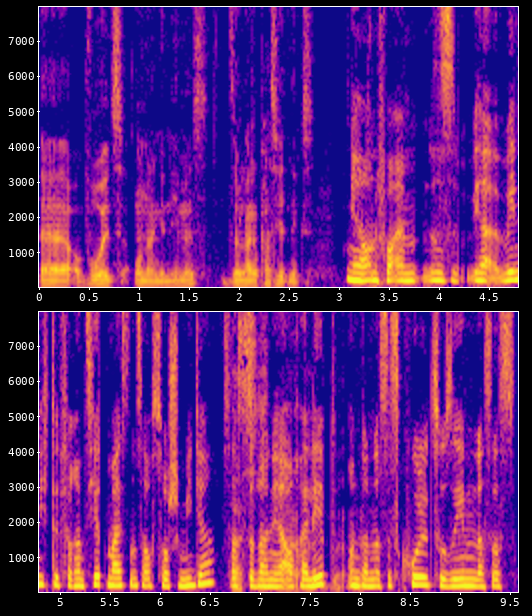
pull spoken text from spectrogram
äh, obwohl es unangenehm ist, solange passiert nichts. Ja, und vor allem ist es ja wenig differenziert, meistens auch Social Media. Das, das hast du dann ja, ja auch erlebt. Ja, ja, und dann ist es cool zu sehen, dass es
